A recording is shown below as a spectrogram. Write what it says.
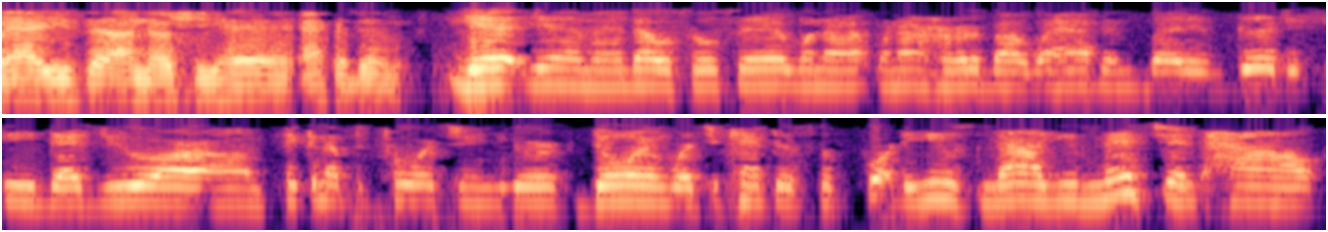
values that I know she had in academics. Yeah, yeah, man, that was so sad when I when I heard about what happened. But it's good to see that you are um, picking up the torch and you're doing what you can to support the youth. Now, you mentioned how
